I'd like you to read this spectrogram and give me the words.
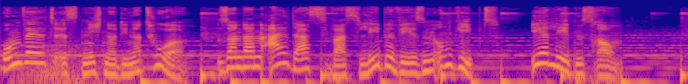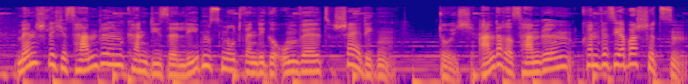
Umwelt ist nicht nur die Natur, sondern all das, was Lebewesen umgibt. Ihr Lebensraum. Menschliches Handeln kann diese lebensnotwendige Umwelt schädigen. Durch anderes Handeln können wir sie aber schützen.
